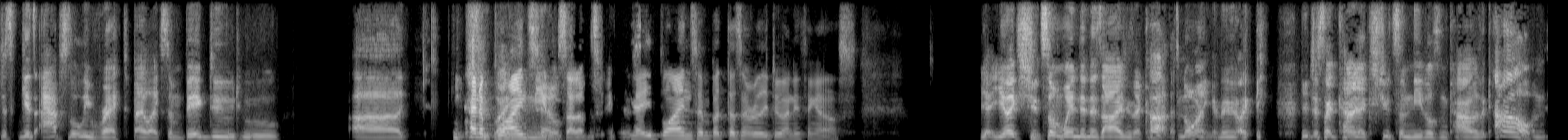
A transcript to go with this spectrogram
just gets absolutely wrecked by like some big dude who uh He kind of shoot like blinds him. out of his fingers Yeah, he blinds him but doesn't really do anything else. Yeah, he like shoots some wind in his eyes. He's like, "Ah, that's annoying." And then he, like he just like kind of like shoots some needles in Kyle. He's like, "Ow!" and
